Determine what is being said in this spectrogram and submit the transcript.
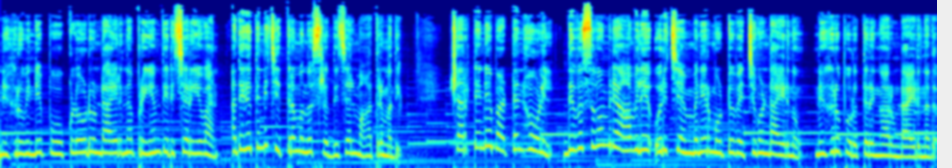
നെഹ്റുവിന്റെ പൂക്കളോടുണ്ടായിരുന്ന പ്രിയം തിരിച്ചറിയുവാൻ അദ്ദേഹത്തിന്റെ ചിത്രം ഒന്ന് ശ്രദ്ധിച്ചാൽ മാത്രം മതി. ഷർട്ടിന്റെ ബട്ടൺ ഹോളിൽ ദിവസവും രാവിലെ ഒരു ചെമ്പനീർ മുട്ടു വെച്ചുകൊണ്ടായിരുന്നു നെഹ്റു പുറത്തിറങ്ങാറുണ്ടായിരുന്നത്.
